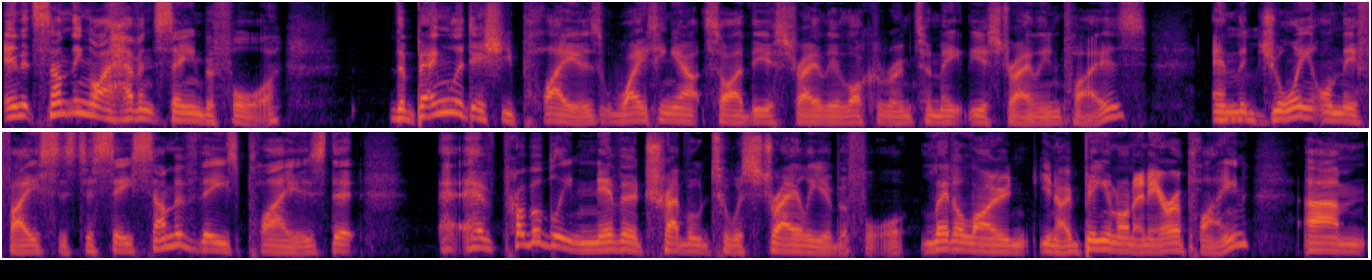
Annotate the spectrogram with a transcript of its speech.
and it's something I haven't seen before. The Bangladeshi players waiting outside the Australia locker room to meet the Australian players, and the joy on their faces to see some of these players that have probably never travelled to Australia before, let alone you know being on an aeroplane. Um,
